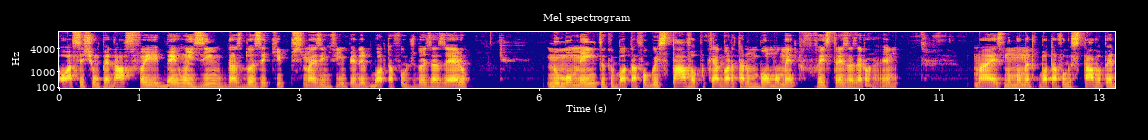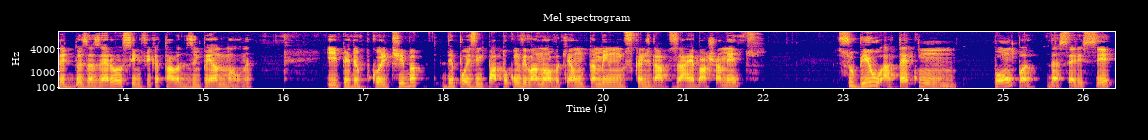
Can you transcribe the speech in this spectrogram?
Eu assisti um pedaço, foi bem ruimzinho das duas equipes, mas enfim, perdeu para o Botafogo de 2 a 0 no momento que o Botafogo estava, porque agora está num bom momento, fez 3 a 0 Remo. Mas no momento que o Botafogo estava perder de 2 a 0 significa que estava desempenhando mal, né? e perdeu para o Coritiba. Depois empatou com o Vila Nova, que é um, também um dos candidatos a rebaixamento. Subiu até com pompa da Série C,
